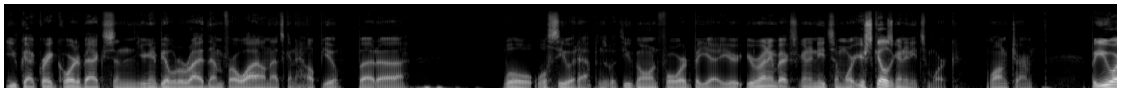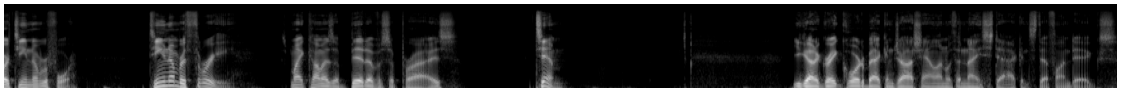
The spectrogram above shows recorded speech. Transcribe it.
you've got great quarterbacks and you're going to be able to ride them for a while, and that's going to help you. But uh, we'll we'll see what happens with you going forward. But yeah, your your running backs are going to need some work. Your skills are going to need some work long term. But you are team number four. Team number three. This might come as a bit of a surprise. Tim. You got a great quarterback in Josh Allen with a nice stack and Stefon Diggs.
